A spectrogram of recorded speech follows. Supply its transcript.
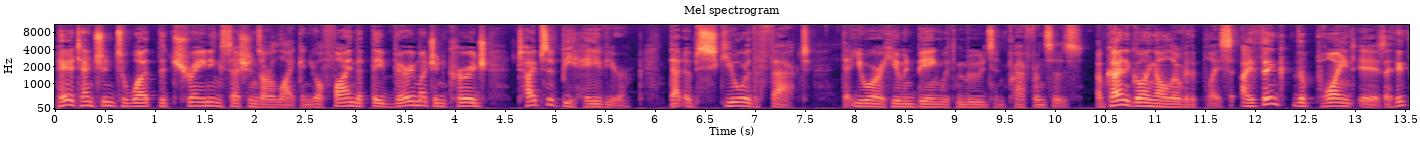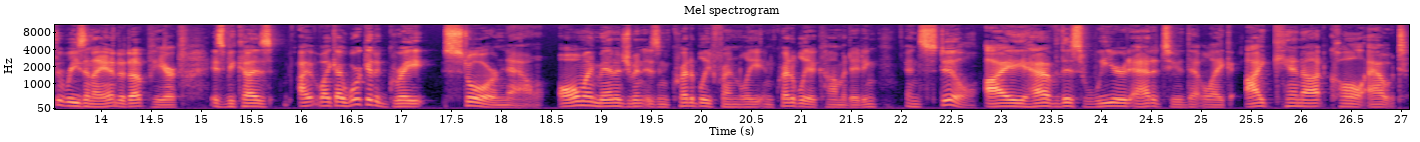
pay attention to what the training sessions are like, and you'll find that they very much encourage types of behavior that obscure the fact that you are a human being with moods and preferences. I'm kind of going all over the place. I think the point is, I think the reason I ended up here is because I like I work at a great store now. All my management is incredibly friendly, incredibly accommodating, and still I have this weird attitude that like I cannot call out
